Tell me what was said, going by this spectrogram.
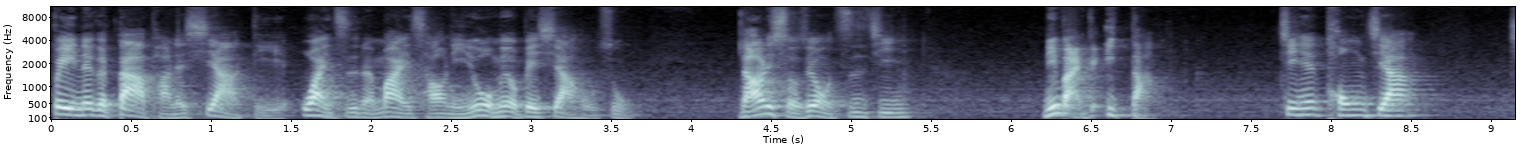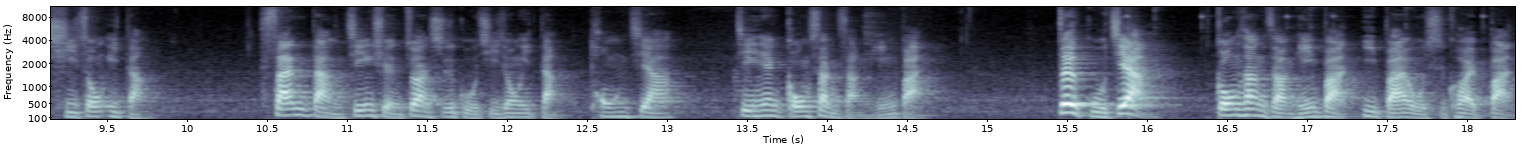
被那个大盘的下跌、外资的卖超，你如果没有被吓唬住，然后你手上有资金，你买个一档，今天通家其中一档，三档精选钻石股其中一档通家。今天攻上涨停板，这股价攻上涨停板一百五十块半，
